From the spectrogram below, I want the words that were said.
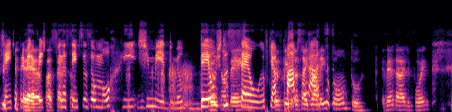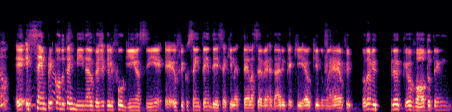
Gente, a primeira é, vez que eu fui na Simpsons, eu morri de medo. Meu Deus do céu. Eu fiquei, eu, fiquei eu saí de lá meio tonto. É verdade, foi. Não, e, e, sempre quando termina, eu vejo aquele foguinho assim, eu fico sem entender se aquilo é tela, se é verdade, o que é que é, o que não é. Eu fico, toda vida que eu volto, eu tenho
